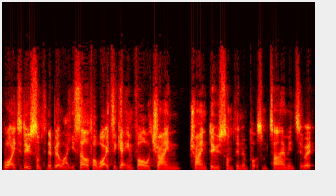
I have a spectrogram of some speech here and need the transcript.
wanted to do something a bit like yourself. I wanted to get involved, try and try and do something and put some time into it.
